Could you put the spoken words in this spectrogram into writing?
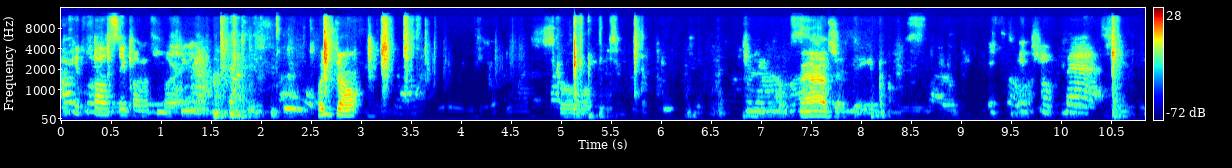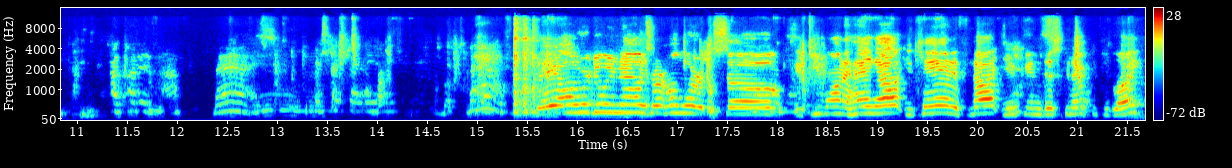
I could fall asleep on the floor. Please don't. So. That's, It's itchy. Mass. I cut it in. Mass. Today, all we're doing now is our homework, so if you want to hang out, you can. If not, you can disconnect if you'd like.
